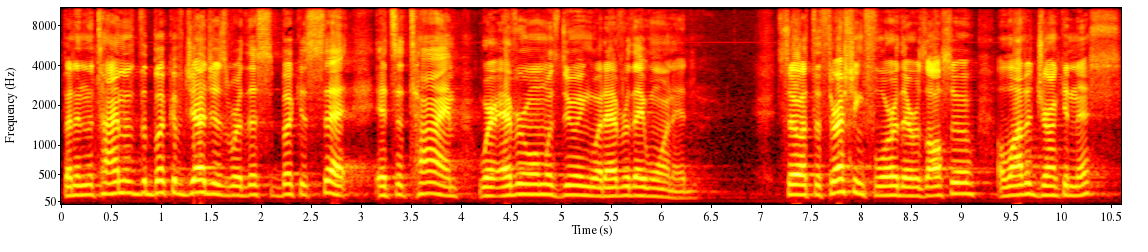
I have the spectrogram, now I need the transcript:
But in the time of the book of Judges, where this book is set, it's a time where everyone was doing whatever they wanted. So at the threshing floor, there was also a lot of drunkenness.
